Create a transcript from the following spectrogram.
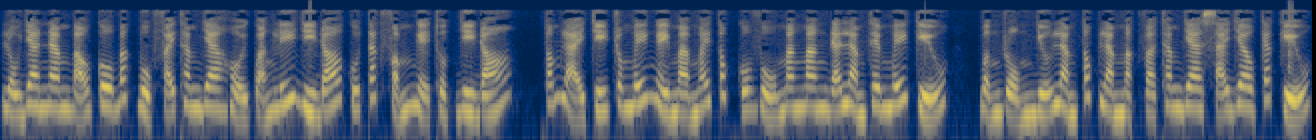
Lộ Gia Nam bảo cô bắt buộc phải tham gia hội quản lý gì đó của tác phẩm nghệ thuật gì đó. Tóm lại chỉ trong mấy ngày mà mái tóc của vụ mang mang đã làm thêm mấy kiểu, bận rộn giữa làm tóc làm mặt và tham gia xã giao các kiểu.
